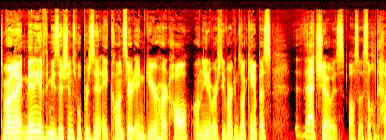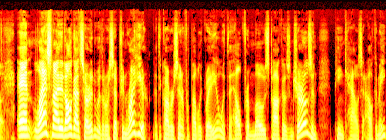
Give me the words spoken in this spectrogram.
Tomorrow night, many of the musicians will present a concert in Gearhart Hall on the University of Arkansas campus. That show is also sold out. And last night, it all got started with a reception right here at the Carver Center for Public Radio with the help from Moe's Tacos and Churros and Pink House Alchemy.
